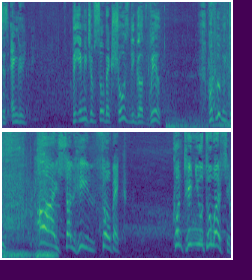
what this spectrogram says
is angry. The image of Sobek shows the god's will. What will we do? I shall heal Sobek. Continue to worship.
